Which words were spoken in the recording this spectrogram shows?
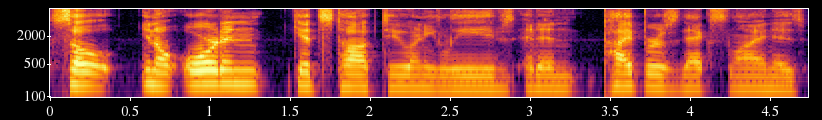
So, you know, Orton gets talked to and he leaves. And then Piper's next line is,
